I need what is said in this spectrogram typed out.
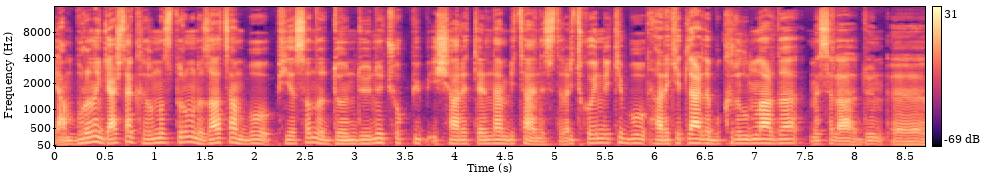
Yani buranın gerçekten kırılması durumunda zaten bu piyasanın da döndüğünü çok büyük işaretlerinden bir tanesidir. Bitcoin'deki bu hareketlerde, bu kırılımlarda mesela dün e,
